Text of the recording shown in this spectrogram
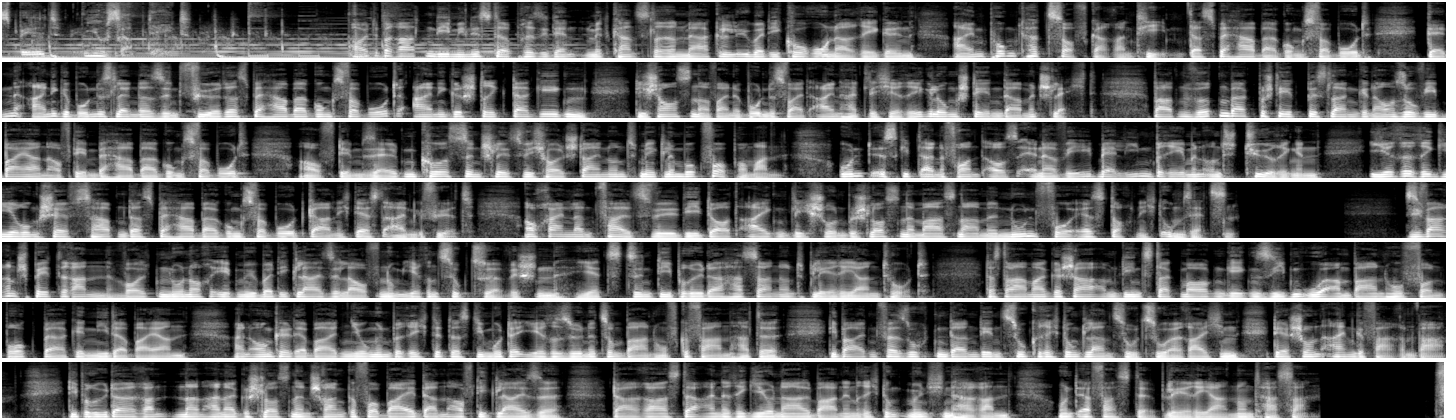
Das Bild News Update. Heute beraten die Ministerpräsidenten mit Kanzlerin Merkel über die Corona-Regeln. Ein Punkt hat Zoff-Garantie, das Beherbergungsverbot. Denn einige Bundesländer sind für das Beherbergungsverbot, einige strikt dagegen. Die Chancen auf eine bundesweit einheitliche Regelung stehen damit schlecht. Baden-Württemberg besteht bislang genauso wie Bayern auf dem Beherbergungsverbot. Auf demselben Kurs sind Schleswig-Holstein und Mecklenburg-Vorpommern. Und es gibt eine Front aus NRW, Berlin, Bremen und Thüringen. Ihre Regierung Regierungschefs haben das Beherbergungsverbot gar nicht erst eingeführt. Auch Rheinland-Pfalz will die dort eigentlich schon beschlossene Maßnahme nun vorerst doch nicht umsetzen. Sie waren spät dran, wollten nur noch eben über die Gleise laufen, um ihren Zug zu erwischen. Jetzt sind die Brüder Hassan und Blerian tot. Das Drama geschah am Dienstagmorgen gegen 7 Uhr am Bahnhof von Bruckberg in Niederbayern. Ein Onkel der beiden Jungen berichtet, dass die Mutter ihre Söhne zum Bahnhof gefahren hatte. Die beiden versuchten dann, den Zug Richtung Landshut zu erreichen, der schon eingefahren war. Die Brüder rannten an einer geschlossenen Schranke vorbei, dann auf die Gleise. Da raste eine Regionalbahn in Richtung München heran und erfasste Blerian und Hassan.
